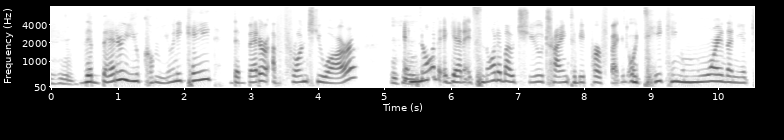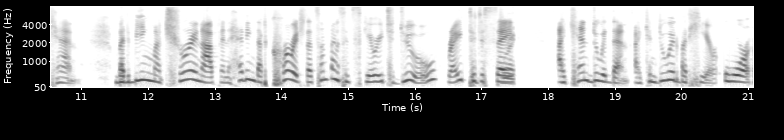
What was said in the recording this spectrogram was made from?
Mm-hmm. The better you communicate, the better upfront you are. Mm-hmm. And not again, it's not about you trying to be perfect or taking more than you can but being mature enough and having that courage that sometimes it's scary to do right? To just say right. i can't do it then. I can do it but here. Or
